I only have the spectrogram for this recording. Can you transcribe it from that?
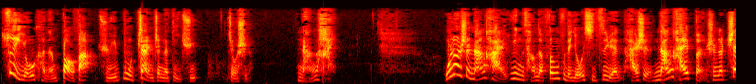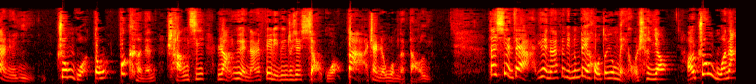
最有可能爆发局部战争的地区，就是南海。无论是南海蕴藏的丰富的油气资源，还是南海本身的战略意义，中国都不可能长期让越南、菲律宾这些小国霸占着我们的岛屿。但现在啊，越南、菲律宾背后都有美国撑腰，而中国呢，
